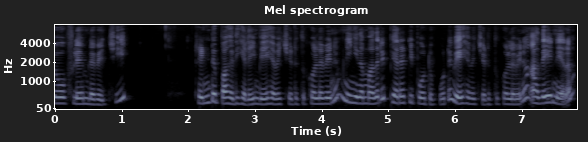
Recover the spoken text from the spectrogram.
லோ ஃப்ளேமில் வச்சு ரெண்டு பகுதிகளையும் வேக வச்சு எடுத்துக்கொள்ள வேணும். நீங்கள் இதை மாதிரி பெரட்டி போட்டு போட்டு வேக வச்சு எடுத்துக்கொள்ள வேணும். அதே நேரம்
